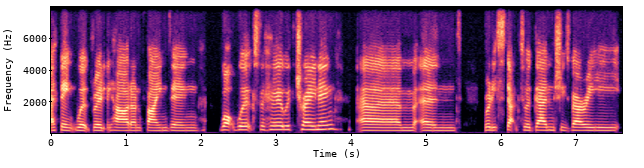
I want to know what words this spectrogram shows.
I think worked really hard on finding what works for her with training, um, and really stuck to a gun. She's very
